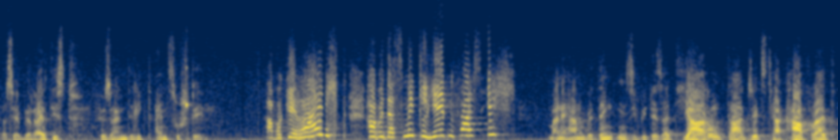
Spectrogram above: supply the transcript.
dass er bereit ist, für seinen Delikt einzustehen. Aber gereicht habe das Mittel jedenfalls ich. Meine Herren, bedenken Sie bitte, seit Jahr und Tag setzt Herr Karfreit,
